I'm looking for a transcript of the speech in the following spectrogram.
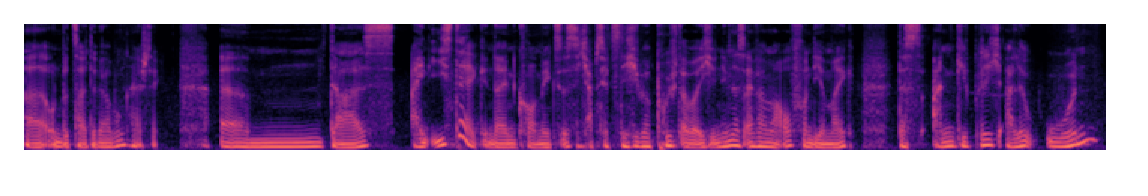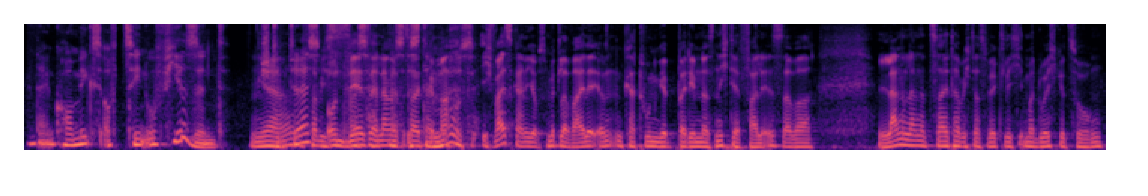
Äh, unbezahlte Werbung, Hashtag. Ähm, dass ein Easter Egg in deinen Comics ist. Ich habe es jetzt nicht überprüft, aber ich nehme das einfach mal auf von dir, Mike, dass angeblich alle Uhren in deinen Comics auf 10.04 Uhr sind. Ja, Stimmt das? das habe ich Und sehr, sehr lange Zeit gemacht. Los? Ich weiß gar nicht, ob es mittlerweile irgendeinen Cartoon gibt, bei dem das nicht der Fall ist, aber lange, lange Zeit habe ich das wirklich immer durchgezogen.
